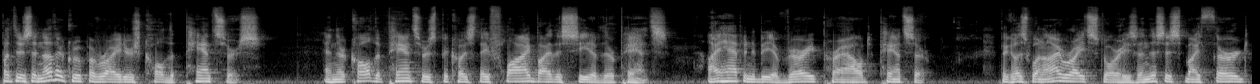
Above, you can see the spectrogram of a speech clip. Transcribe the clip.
But there's another group of writers called the pantsers. And they're called the pantsers because they fly by the seat of their pants. I happen to be a very proud pantser because when I write stories, and this is my third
